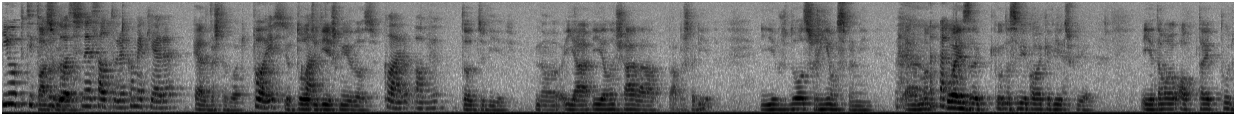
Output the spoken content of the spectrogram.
E o apetite por doces nessa altura, como é que era? É devastador. Pois, Eu todos claro, os dias comia doces, Claro, óbvio. todos os dias. Não, ia, ia lanchar à, à pastaria e os doces riam-se para mim. Era uma coisa que eu não sabia qual é que havia de escolher. E então eu optei por.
